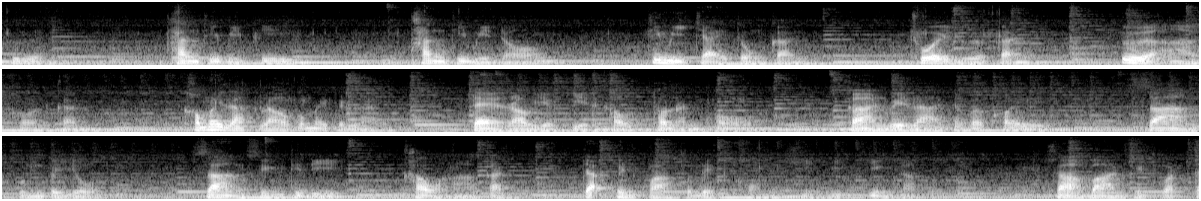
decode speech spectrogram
เพื่อน ท่านที่มีพี่ ท่านที่มีน้อง ที่มีใจตรงกัน ช่วยเหลือกัน เอื้ออาทรกัน เขาไม่รักเราก็ไม่เป็นไร แต่เราอย่าเกลียดเขาเท่านั้นพอ การเวลาจะค่อยๆสร้างคุณประโยชน์ สร้างสิ่งที่ดีเข้าหากัน จะเป็นความสำเร็จของชีวิตยิ่งนักสาบานสิทธิวัดใจ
